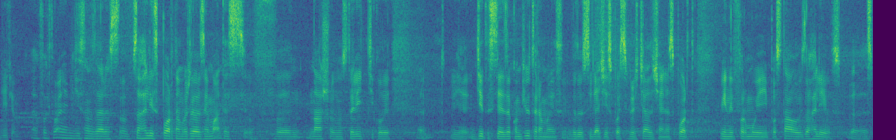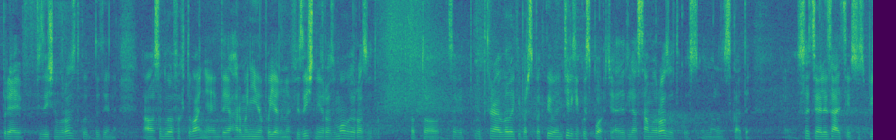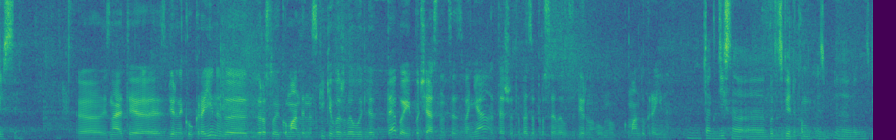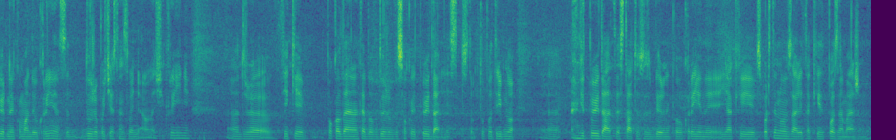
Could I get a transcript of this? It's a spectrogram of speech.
дітям. Фехтуванням дійсно зараз взагалі спортом важливо займатися в нашому столітті, коли е, діти сидять за комп'ютерами, ведуть сидячий спосіб життя. Звичайно, спорт він і формує і поставу, і взагалі е, сприяє фізичному розвитку дитини. А особливо фехтування, де гармонійно поєднано фізичний, розумовий розвиток. Тобто це від- відкриває великі перспективи не тільки у спорті, а й для саморозвитку, можна сказати, е, соціалізації в суспільстві. Е, Знаю, ти е, збірник України е, дорослої команди. Наскільки важливо для тебе і почесно це звання, те, що тебе запросили у збірну головну команду країни? Так, дійсно, е, бути збірником збірної команди України це дуже почесне звання в нашій країні, дуже, яке покладає на тебе дуже високу відповідальність. Тобто потрібно відповідати статусу збірника України як і в спортивному залі, так і поза межами.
